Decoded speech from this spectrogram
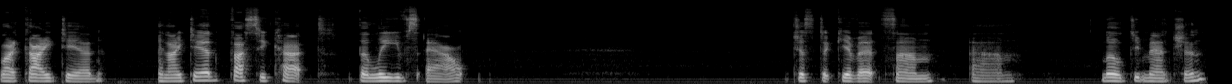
like I did. And I did fussy cut the leaves out just to give it some um, little dimension.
